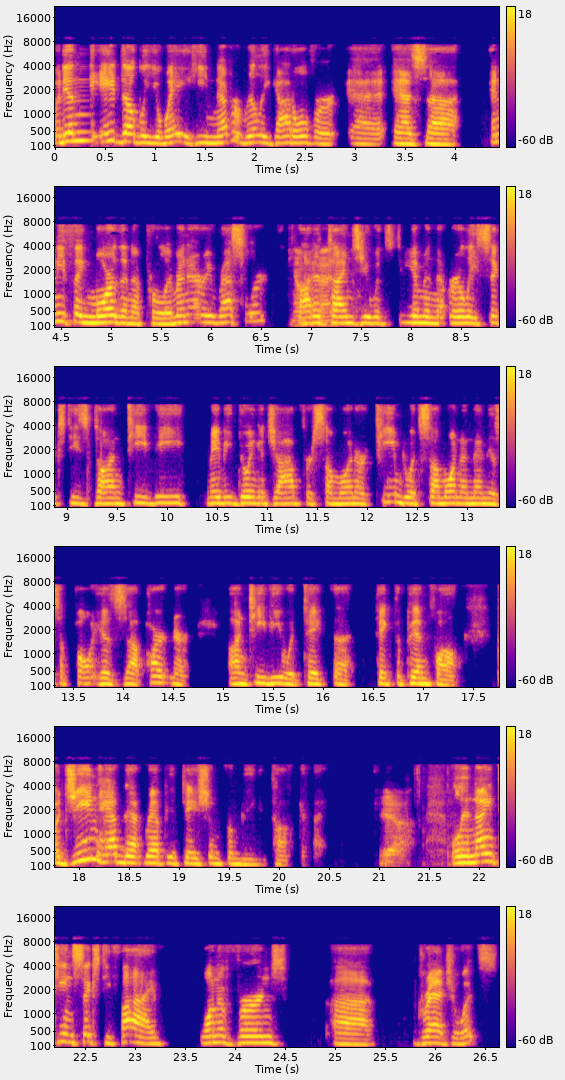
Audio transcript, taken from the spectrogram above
But in the AWA, he never really got over uh, as uh, anything more than a preliminary wrestler. A lot of times you would see him in the early 60s on TV, maybe doing a job for someone or teamed with someone, and then his his uh, partner on TV would take the take the pinfall. But Gene had that reputation from being a tough guy. Yeah. Well, in 1965, one of Verne's uh, graduates,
